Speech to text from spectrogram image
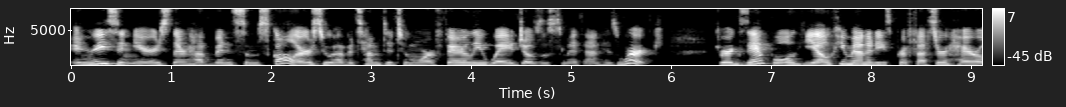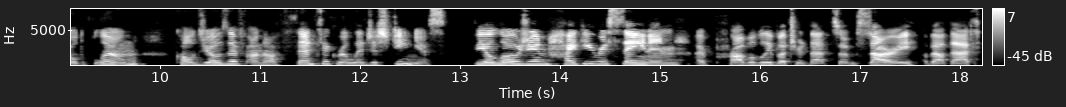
in recent years there have been some scholars who have attempted to more fairly weigh Joseph Smith and his work. For example, Yale Humanities professor Harold Bloom called Joseph an authentic religious genius. Theologian Heike Rissanen, I probably butchered that, so I'm sorry about that,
